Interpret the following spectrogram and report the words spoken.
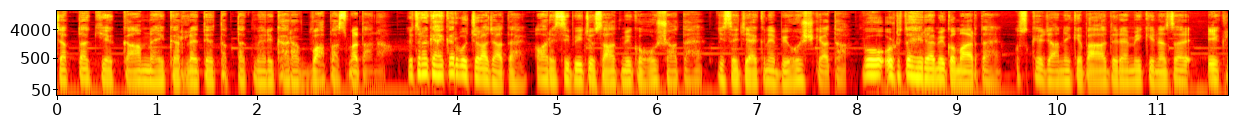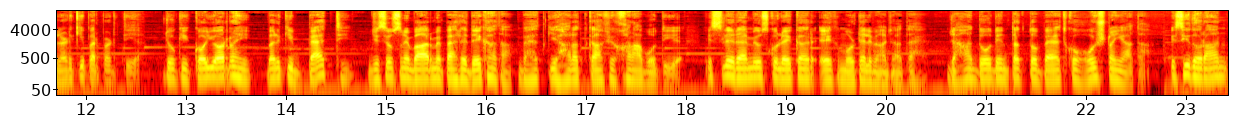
जब तक ये काम नहीं कर लेते, तब तक मेरे घर अब वापस मत आना। इतना कहकर वो चला जाता है और इसी बीच उस आदमी को होश आता है, जिसे जैक ने बेहोश किया था। वो उठते ही रेमी को मारता है। उसके जाने के बाद रेमी की नज़र एक लड़की पर पड़ती है, जो कि कोई और नहीं, बल्कि बैत थी, जिसे उसने बार में पहले देखा था। बैत की हालत काफ़ी खराब होती है, इसलिए रेमी उसको लेकर एक मोटेल में आ जाता है। जहाँ दो दिन तक तो बैथ को होश नहीं आता। इसी दौरान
